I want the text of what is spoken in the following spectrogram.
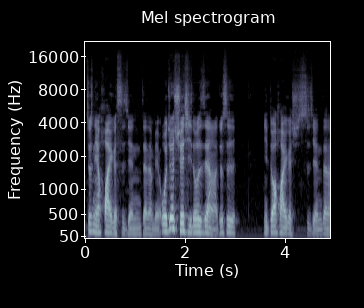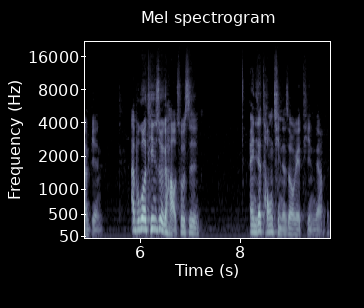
就是你要花一个时间在那边。我觉得学习都是这样啊，就是。你都要花一个时间在那边，哎，不过听书有个好处是，哎，你在通勤的时候可以听这样子，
